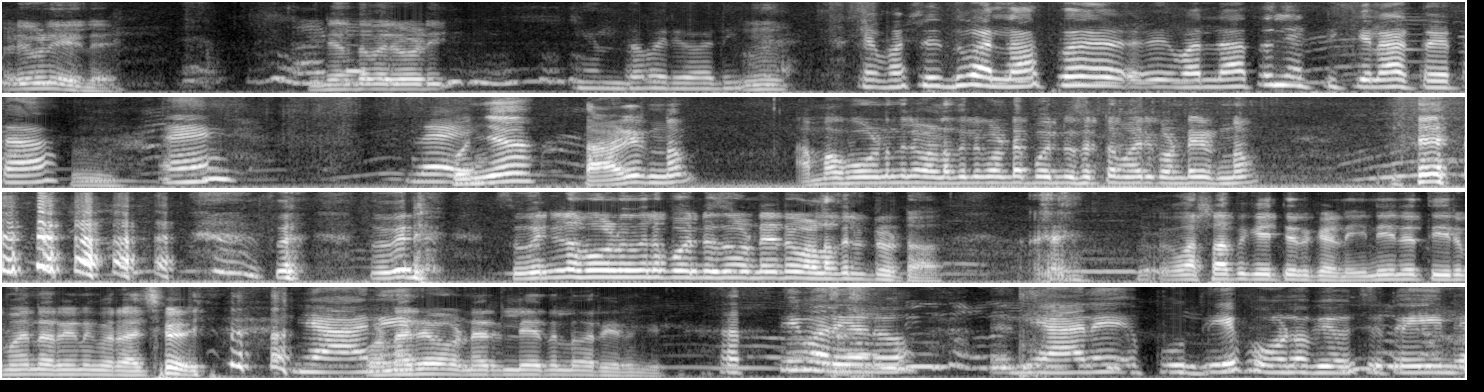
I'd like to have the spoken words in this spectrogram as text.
അടിപൊളിയായില്ലേ ഇനി എന്താ പരിപാടി എന്താ പരിപാടി പക്ഷെ ഇത് വല്ലാത്ത വല്ലാത്ത ഞെട്ടിക്കലാട്ടേട്ടാ. ഏ കുഞ്ഞ താഴെ ഇടണം അമ്മ ഫോണിൽ വെള്ളത്തിൽ കൊണ്ട പൊന്നു സെട്ടമാര് കൊണ്ടിടണം സൂര്യന്റെ ഫോണിൽ പൊന്നുസ് കൊണ്ടേട്ട് വെള്ളത്തിലിട്ടു കേട്ടോ വർഷാപ്പിൽ കയറ്റിയെടുക്കാണ് ഇനി ഇതിന്റെ തീരുമാനം അറിയണമെങ്കിൽ ഒരാഴ്ച വഴി ഉണരോ ഉണരില്ലേ എന്നുള്ളത് അറിയണമെങ്കിൽ. സത്യം അറിയാലോ ഞാൻ പുതിയ ഫോൺ ഉപയോഗിച്ചിട്ടേ ഇല്ല.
